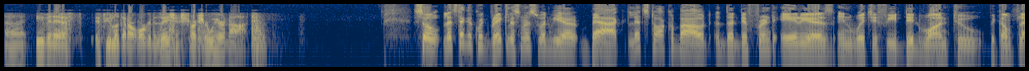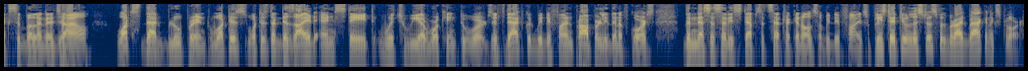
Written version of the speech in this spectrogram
uh, even if if you look at our organization structure, we are not. So let's take a quick break, listeners. When we are back, let's talk about the different areas in which, if we did want to become flexible and agile, what's that blueprint? What is what is the desired end state which we are working towards? If that could be defined properly, then of course the necessary steps, etc., can also be defined. So please stay tuned, listeners. We'll be right back and explore.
